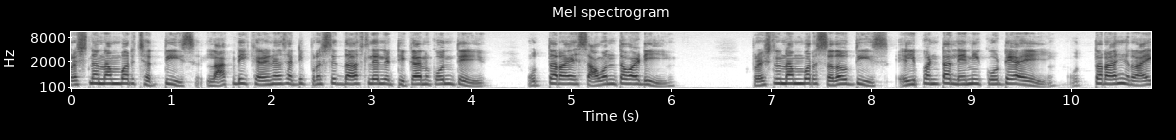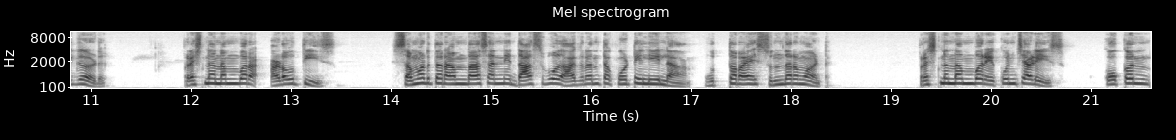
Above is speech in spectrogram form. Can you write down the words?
प्रश्न नंबर छत्तीस. लाकडी खेळण्यासाठी प्रसिद्ध असलेले ठिकाण कोणते? उत्तर आहे सावंतवाडी. प्रश्न नंबर सदोतीस. एलिफंटा लेणी कोठे आहे? उत्तर आहे रायगड. प्रश्न नंबर अडोतीस. समर्थ रामदासांनी दासबोध हा ग्रंथ कोठे लिहिला? उत्तर आहे सुंदरमठ. प्रश्न नंबर एकोणचाळीस. कोकण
